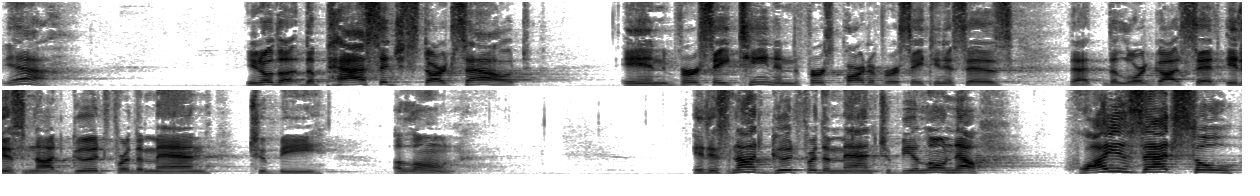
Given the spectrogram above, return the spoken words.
yeah. You know, the, the passage starts out in verse 18. In the first part of verse 18, it says that the Lord God said, It is not good for the man to be alone. It is not good for the man to be alone. Now, why is that so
